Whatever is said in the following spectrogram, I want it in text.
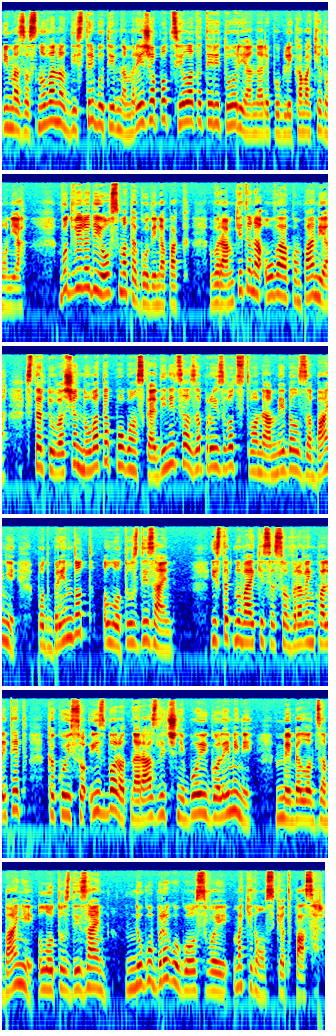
Има засновано дистрибутивна мрежа по целата територија на Република Македонија. Во 2008 година пак, во рамките на оваа компанија, стартуваше новата погонска единица за производство на мебел за бањи под брендот Lotus Design – Истакнувајќи се со врвен квалитет, како и со изборот на различни бои и големини, мебелот за бањи Lotus Design многу брго го освои македонскиот пазар.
